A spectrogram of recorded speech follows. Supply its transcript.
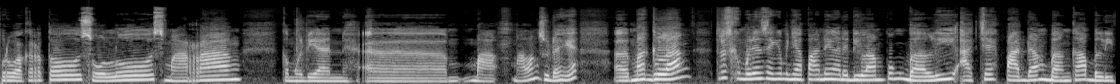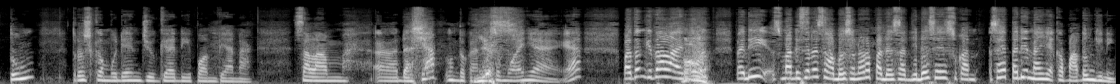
Purwokerto, Solo, Semarang, kemudian eh, Ma- Malang sudah ya, eh, Magelang, terus kemudian saya ingin menyapa Anda yang ada di Lampung, Bali, Aceh, Padang, Bangka, Belitung, terus kemudian juga di Pontianak. Salam eh, dahsyat untuk Anda Yes. semuanya ya. Patung kita lanjut. Oh. Tadi smart listener sahabat sonora pada saat jeda saya suka saya tadi nanya ke Patung gini.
